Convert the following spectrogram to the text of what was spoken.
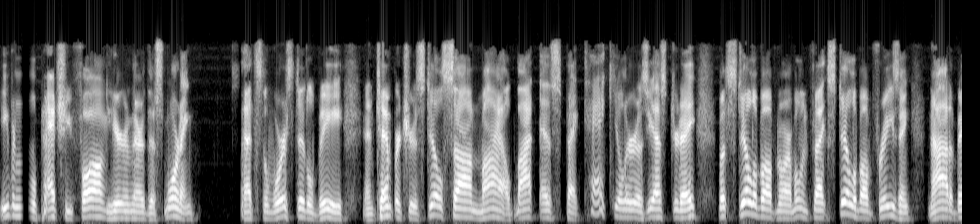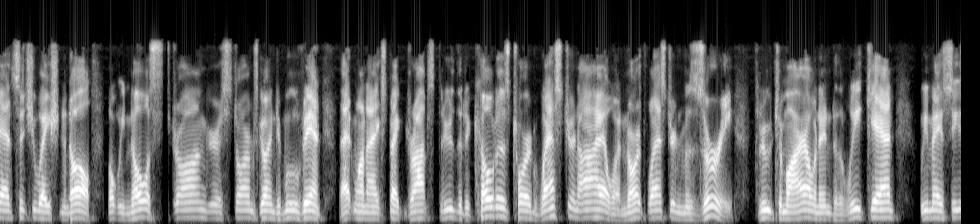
even a little patchy fog here and there this morning. That's the worst it'll be. And temperatures still sound mild, not as spectacular as yesterday, but still above normal. In fact, still above freezing. Not a bad situation at all. But we know a stronger storm's going to move in. That one I expect drops through the Dakotas toward western Iowa, northwestern Missouri through tomorrow and into the weekend. We may see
